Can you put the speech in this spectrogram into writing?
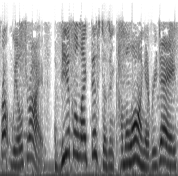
front wheel drive. A vehicle like this doesn't come along every day.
